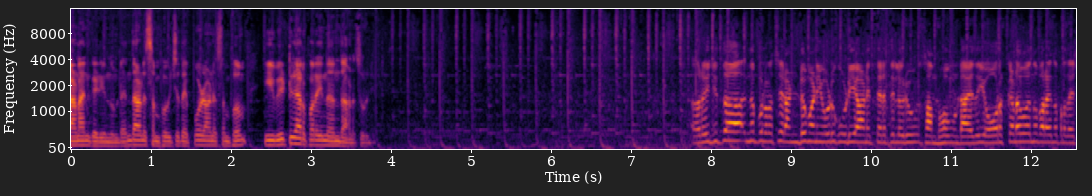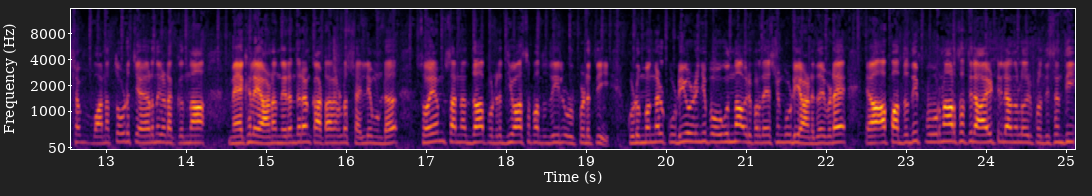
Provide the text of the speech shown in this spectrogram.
കാണാൻ കഴിയുന്നുണ്ട്. എന്താണ് സംഭവിച്ചത്? എപ്പോഴാണ് സംഭവം? ഈ വീട്ടുകാർ പറയുന്നത് എന്താണ് സുർജിത്ത്? റിജിത്ത് ഇന്ന് പുലർച്ചെ രണ്ട് മണിയോട് കൂടിയാണ് ഇത്തരത്തിലൊരു സംഭവം ഉണ്ടായത്. ഈ ഓർക്കടവ് എന്ന് പറയുന്ന പ്രദേശം വനത്തോട് ചേർന്ന് കിടക്കുന്ന മേഖലയാണ്. നിരന്തരം കാട്ടാനകളുടെ ശല്യമുണ്ട്. സ്വയം സന്നദ്ധ പുനരധിവാസ പദ്ധതിയിൽ ഉൾപ്പെടുത്തി കുടുംബങ്ങൾ കുടിയൊഴിഞ്ഞു പോകുന്ന ഒരു പ്രദേശം കൂടിയാണിത്. ഇവിടെ ആ പദ്ധതി പൂർണാർത്ഥത്തിലായിട്ടില്ല എന്നുള്ള ഒരു പ്രതിസന്ധി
